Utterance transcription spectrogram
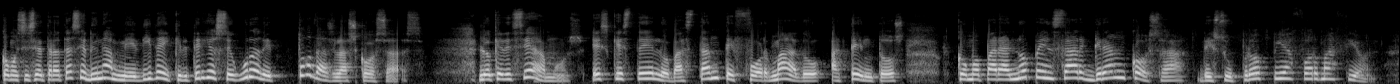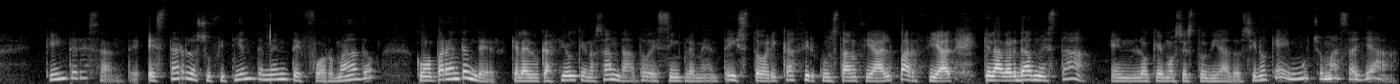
como si se tratase de una medida y criterio seguro de todas las cosas. Lo que deseamos es que esté lo bastante formado, atentos, como para no pensar gran cosa de su propia formación. Qué interesante, estar lo suficientemente formado como para entender que la educación que nos han dado es simplemente histórica, circunstancial, parcial, que la verdad no está en lo que hemos estudiado, sino que hay mucho más allá.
